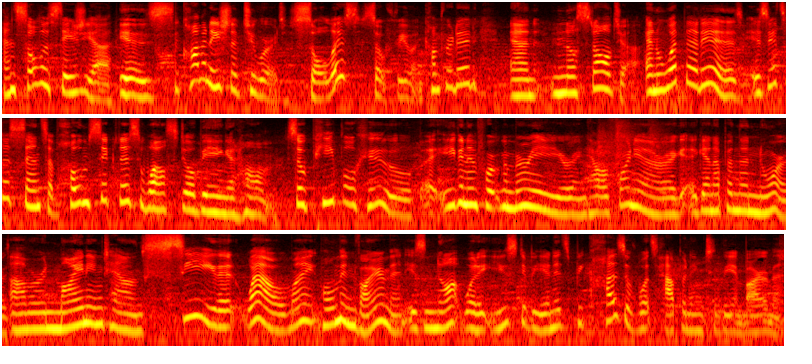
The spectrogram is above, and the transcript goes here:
And solastalgia is a combination of two words solace, so feeling comforted, and nostalgia. And what that is, is it's a sense of homesickness while still being at home. So people who, uh, even in Fort McMurray or in California or again up in the north um, or in mining towns, see that, wow, my home environment is not what it used to be. And it's because of what's happening to the environment.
